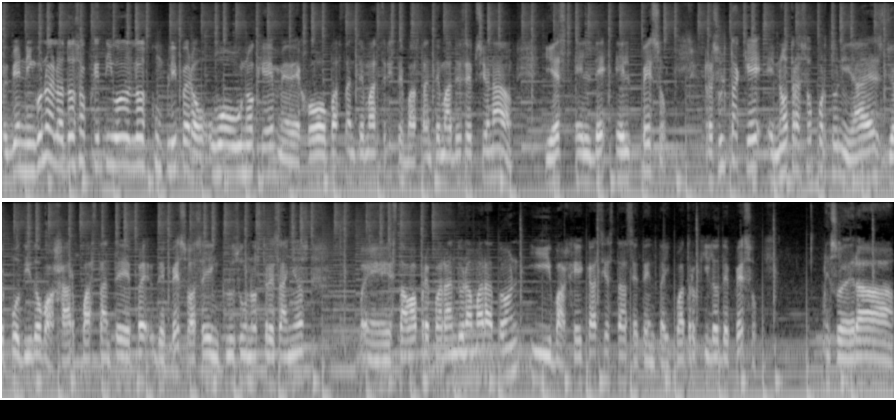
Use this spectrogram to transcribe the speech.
Pues bien, ninguno de los dos objetivos los cumplí, pero hubo uno que me dejó bastante más triste, bastante más decepcionado y es el de el peso. Resulta que en otras oportunidades yo he podido bajar bastante de, peso. Hace incluso unos tres años eh, estaba preparando una maratón y bajé casi hasta 74 kilos de peso. Eso era,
